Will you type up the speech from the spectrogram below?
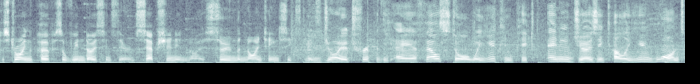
Destroying the purpose of windows since their inception in, I assume, the 1960s. Enjoy a trip at the AFL store where you can pick any jersey colour you want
